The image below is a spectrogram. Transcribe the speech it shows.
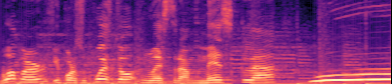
whoppers. Y por supuesto, nuestra mezcla. ¡Uh!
